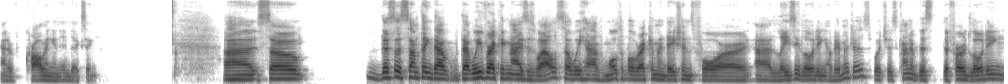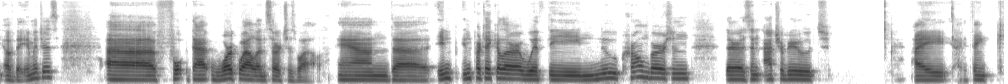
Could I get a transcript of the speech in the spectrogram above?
kind of crawling and indexing? Uh, so this is something that, that we've recognized as well. So we have multiple recommendations for uh, lazy loading of images, which is kind of this deferred loading of the images uh, for, that work well in search as well. And uh, in, in particular, with the new Chrome version, there is an attribute, I, I think,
